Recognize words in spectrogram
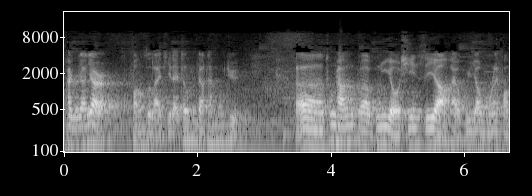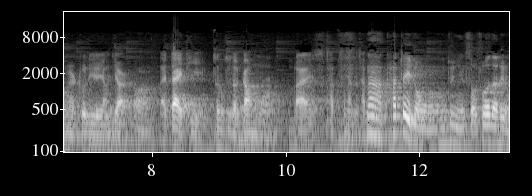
快速样件儿方式来替代正式量产模具。呃，通常呃工艺有 CNC 啊，还有硅胶膜那方面做这些样件儿啊，来代替正式的钢模来产生产的产品。那它这种就您所说的这种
